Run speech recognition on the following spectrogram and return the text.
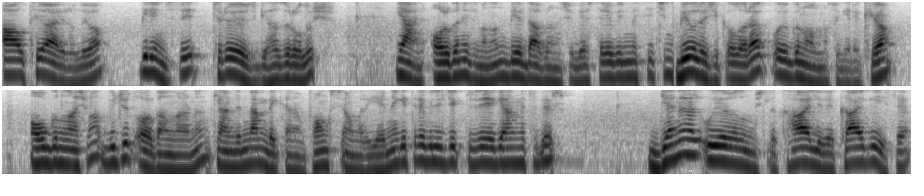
6'ya ayrılıyor. Birincisi türe özgü hazır oluş. Yani organizmanın bir davranışı gösterebilmesi için biyolojik olarak uygun olması gerekiyor. Olgunlaşma vücut organlarının kendinden beklenen fonksiyonları yerine getirebilecek düzeye gelmesidir. Genel uyarılmışlık hali ve kaygı ise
